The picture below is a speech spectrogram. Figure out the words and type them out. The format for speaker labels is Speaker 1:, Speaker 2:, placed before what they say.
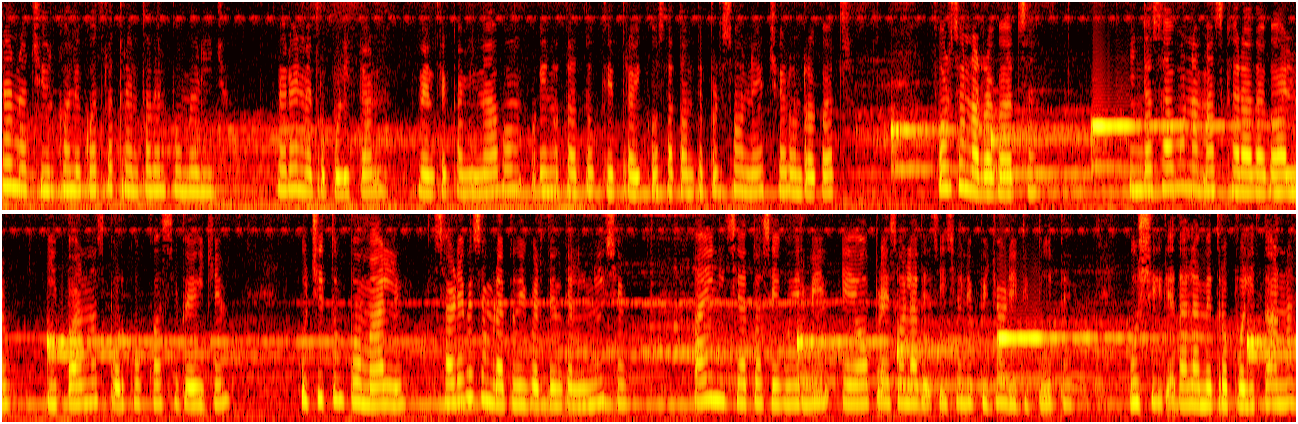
Speaker 1: Erano circa le 4.30 del pomeriggio. Era in metropolitana. Mentre camminavo ho notato che tra i cosa tante persone c'era un ragazzo, forse una ragazza. Indossava una maschera da gallo, i panno sporco quasi beige, cucito un po' male. Sarebbe sembrato divertente all'inizio. Ha iniziato a seguirmi e ho preso la decisione peggiore di tutte, uscire dalla metropolitana.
